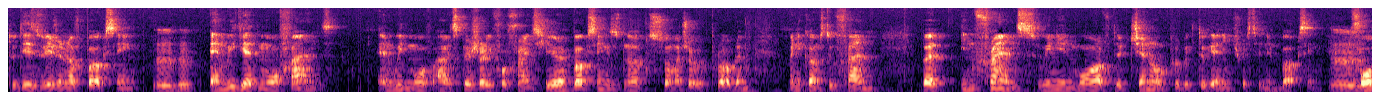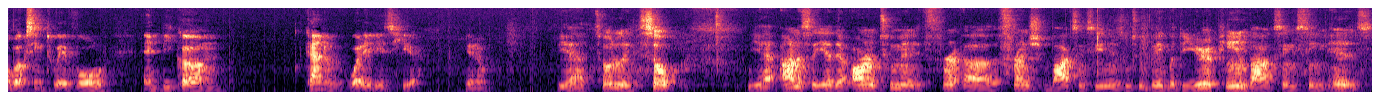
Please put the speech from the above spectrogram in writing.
to this vision of boxing hmm and we get more fans and with more uh, especially for france here boxing is not so much of a problem when it comes to fan but in france we need more of the general public to get interested in boxing Mm. for boxing to evolve and become kind of what it is here you know Yeah, totally. So, yeah, honestly, yeah, there aren't too many. Fr- uh, the French boxing scene isn't too big, but the European boxing scene is.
